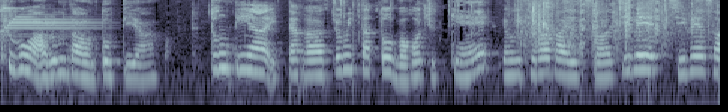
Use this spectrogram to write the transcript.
크고 아름다운 또띠아 뚱띠아 이따가 좀 이따 또 먹어줄게. 여기 들어가 있어. 집에 집에서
